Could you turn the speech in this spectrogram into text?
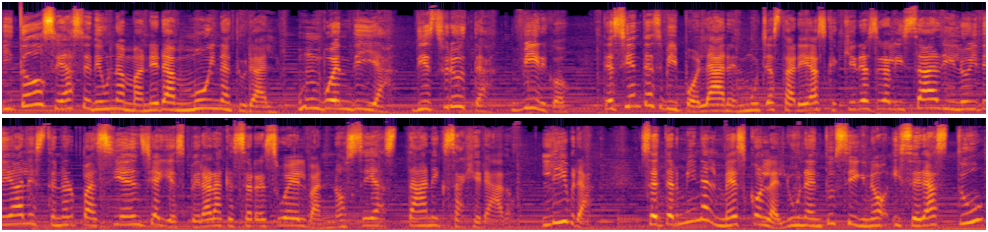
y todo se hace de una manera muy natural. Un buen día, disfruta. Virgo, te sientes bipolar en muchas tareas que quieres realizar y lo ideal es tener paciencia y esperar a que se resuelvan, no seas tan exagerado. Libra, se termina el mes con la luna en tu signo y serás tú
